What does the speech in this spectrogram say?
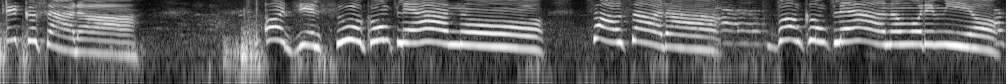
Ecco Sara! Oggi è il suo compleanno! Ciao Sara! Buon compleanno amore mio!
